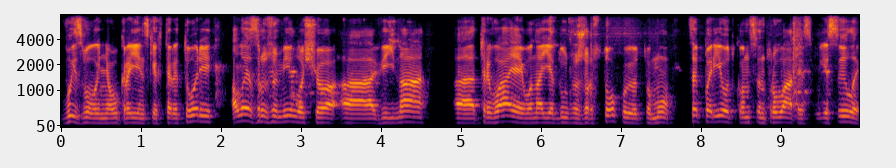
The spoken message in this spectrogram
визволення українських територій, але зрозуміло, що а, війна триває, вона є дуже жорстокою. Тому це період концентрувати свої сили,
